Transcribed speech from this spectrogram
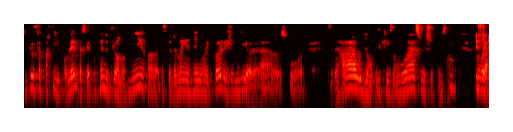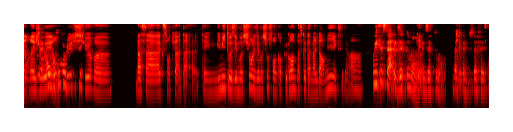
qui peut faire partie du problème parce qu'elle pourrait ne plus endormir, parce que demain il y a une réunion avec Paul et je me dis, oh là là, au secours, etc. Ou de des crises d'angoisse ou des choses comme ça. Et ce voilà. qui viendrait jouer en, plus sur, bah ça accentue, t'as as une limite aux émotions, les émotions sont encore plus grandes parce que tu as mal dormi, etc. Oui, c'est ça, exactement, exactement, tout à fait, tout à fait. Ça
